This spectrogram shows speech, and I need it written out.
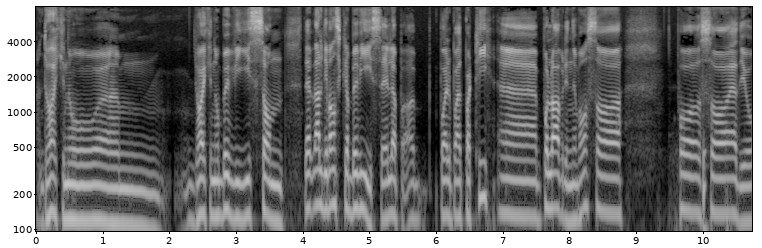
Du har ikke noe um, Du har ikke noe bevis sånn Det er veldig vanskelig å bevise løpet bare på et parti. Eh, på lavere nivå så på, så er det jo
